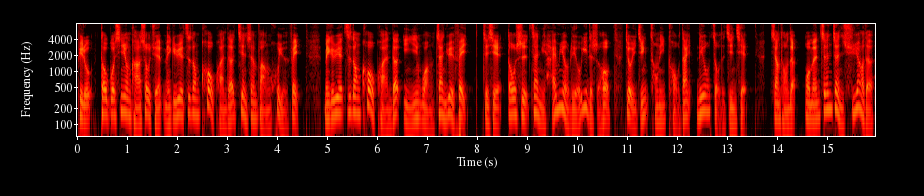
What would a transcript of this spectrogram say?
譬如透过信用卡授权每个月自动扣款的健身房会员费，每个月自动扣款的影音网站月费，这些都是在你还没有留意的时候就已经从你口袋溜走的金钱。相同的，我们真正需要的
